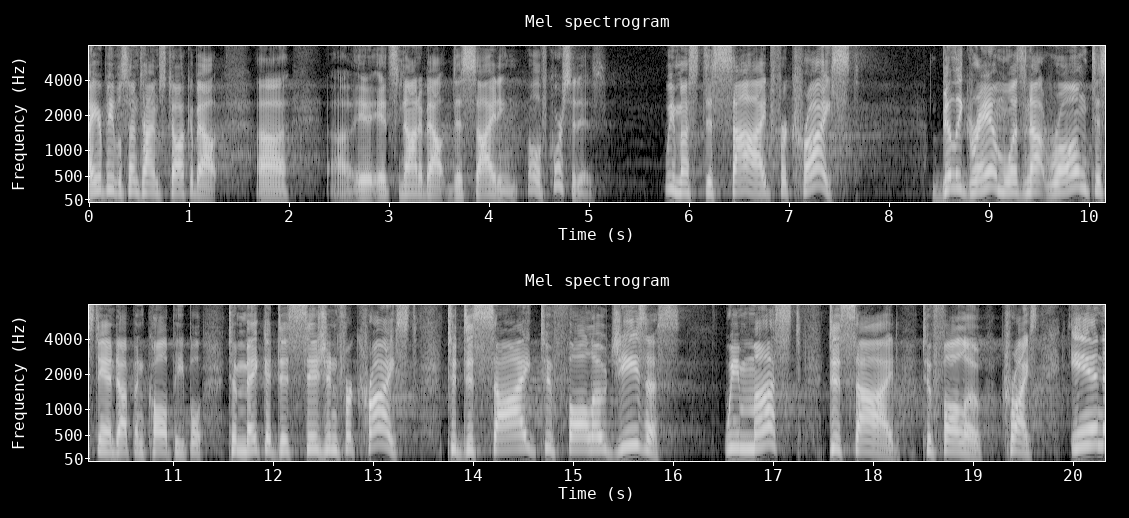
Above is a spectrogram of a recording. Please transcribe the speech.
I hear people sometimes talk about uh, uh, it's not about deciding. Well, of course it is. We must decide for Christ. Billy Graham was not wrong to stand up and call people to make a decision for Christ, to decide to follow Jesus. We must decide to follow Christ. In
